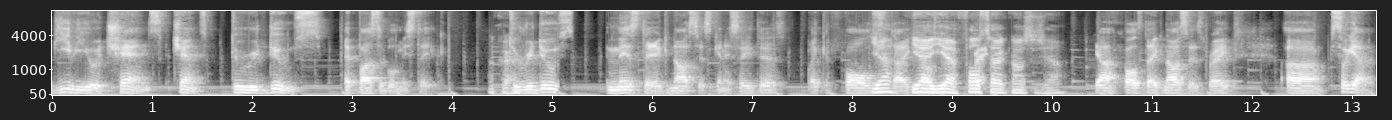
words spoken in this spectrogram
give you a chance, chance to reduce a possible mistake, okay. to reduce a misdiagnosis. Can I say this? Like a false yeah, diagnosis. Yeah, yeah, false right? diagnosis. Yeah. Yeah, false diagnosis, right? Uh, so yeah,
